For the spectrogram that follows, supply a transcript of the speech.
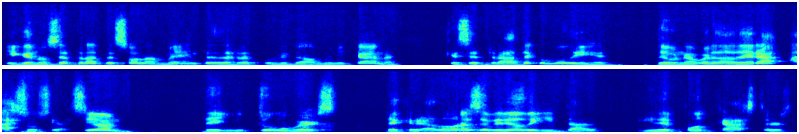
y que no se trate solamente de República Dominicana, que se trate, como dije, de una verdadera asociación de youtubers, de creadores de video digital y de podcasters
